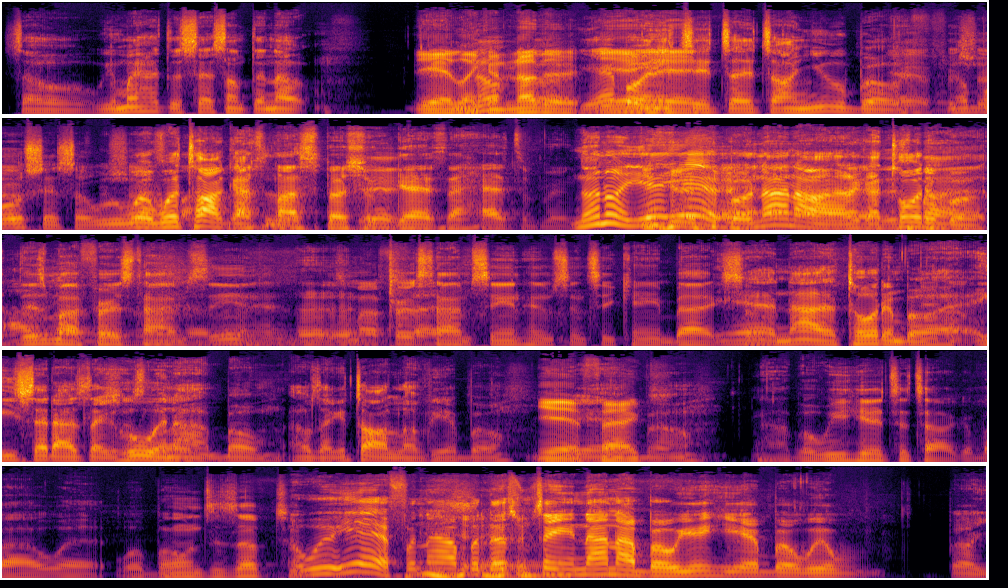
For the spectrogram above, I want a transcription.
So we might have to set something up. Yeah, like No. another. Yeah, Yeah, bro. And yeah. it's, it's it's on you, bro. Yeah, for no sure. bullshit. So we, For we'll, sure. we'll talk That's after my this. special Yeah. guest. I had to bring. No, no, yeah, yeah, bro. No, no. Like I told is him, bro. This is my first this, time love seeing him. This is my first time seeing him since he came back. Yeah, so. nah. I told him, bro. Yeah. He said I was like, It's who just and I, bro. I was like, it's all love here, bro. Yeah, facts. bro. Nah, but we here to talk about what, what Bones is up to. Oh, well, yeah, for now, but that's what I'm saying. Nah, nah, bro. You're here, bro. We'll, bro.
